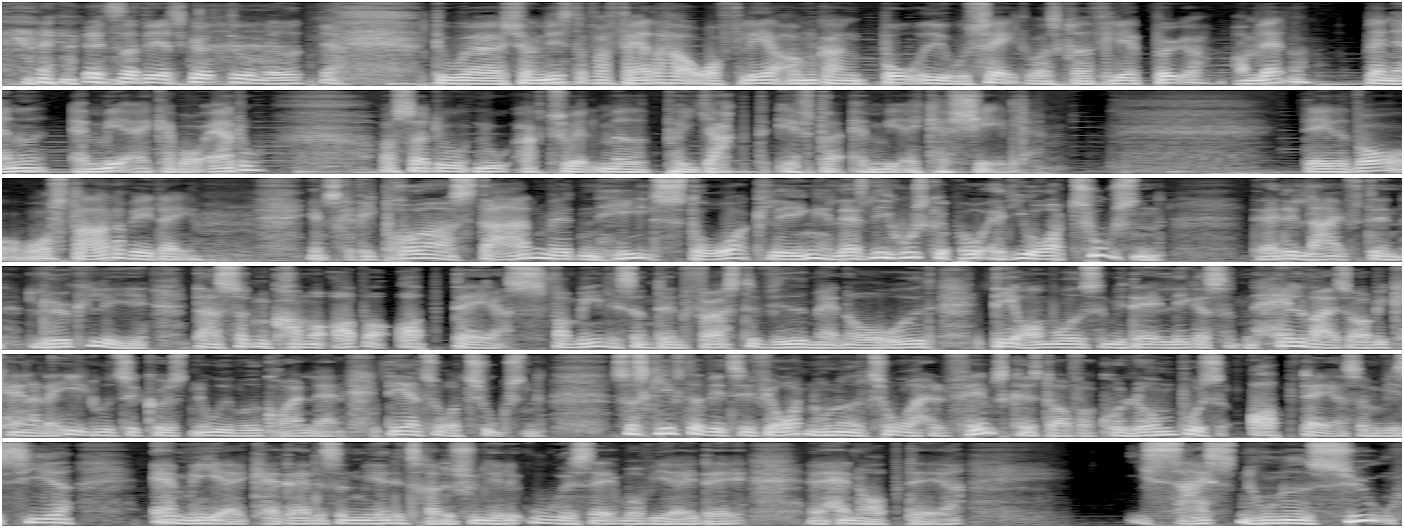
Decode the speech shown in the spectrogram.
Så det er skønt, du er med. Ja. Du er journalist og forfatter, har over flere omgange boet i USA. Du har skrevet flere bøger om landet, blandt andet Amerika, hvor er du? Og så er du nu aktuel med på jagt efter Amerikas sjæl. David, hvor, hvor starter vi i dag? Jamen skal vi ikke prøve at starte med den helt store klinge? Lad os lige huske på, at i år 1000, der er det Leif den Lykkelige, der sådan kommer op og opdager, formentlig som den første hvide mand overhovedet, det område, som i dag ligger sådan halvvejs op i Kanada, helt ud til kysten, ud mod Grønland. Det er altså år 1000. Så skifter vi til 1492. Christopher Columbus opdager, som vi siger, Amerika. Der er det sådan mere det traditionelle USA, hvor vi er i dag. Øh, han opdager. I 1607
